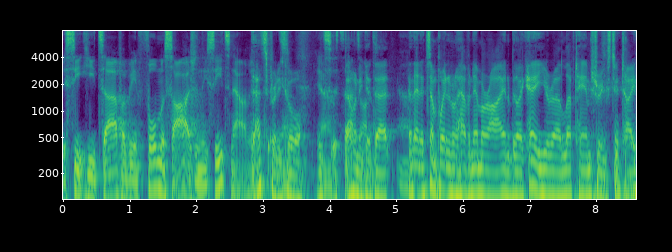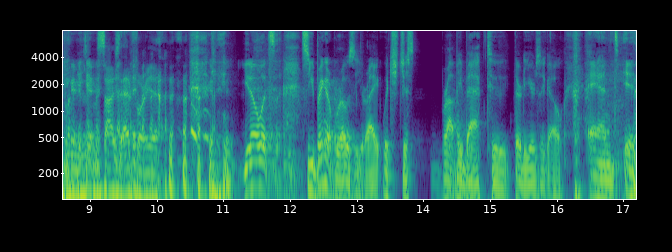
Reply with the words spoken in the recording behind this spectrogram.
the seat heats up. I mean, full massage in these seats now. I mean, That's pretty cool. It's, it's I want to get that. And then at some point it'll have an MRI and it'll be like, hey, your uh, left hamstring's too tight. Let me just massage that for you. You know what's so you bring up Rosie, right? Which just brought me back to 30 years ago. And it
